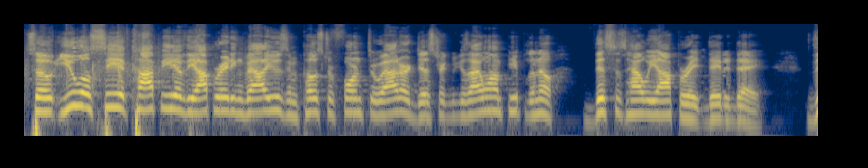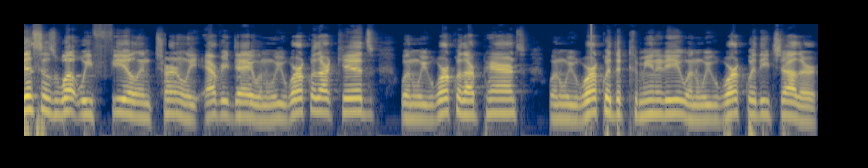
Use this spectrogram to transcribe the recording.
So, you will see a copy of the operating values in poster form throughout our district because I want people to know this is how we operate day to day. This is what we feel internally every day when we work with our kids, when we work with our parents, when we work with the community, when we work with each other.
